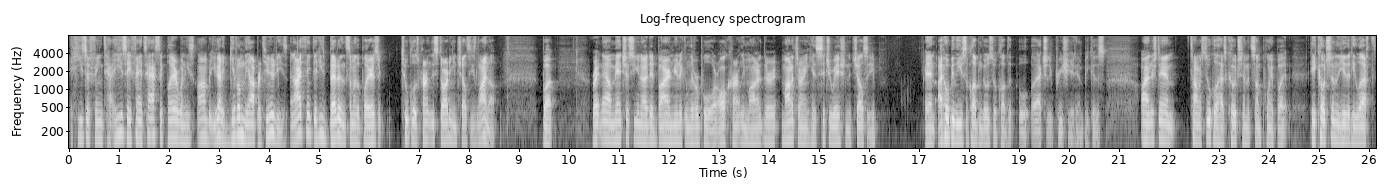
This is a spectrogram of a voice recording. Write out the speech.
he's a fanta- he's a fantastic player when he's on, but you got to give him the opportunities. And I think that he's better than some of the players that Tuchel is currently starting in Chelsea's lineup. But right now, Manchester United, Bayern Munich, and Liverpool are all currently monitor- monitoring his situation in Chelsea. And I hope he leaves the club and goes to a club that will actually appreciate him because I understand Thomas Tuchel has coached him at some point, but he coached him the year that he left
